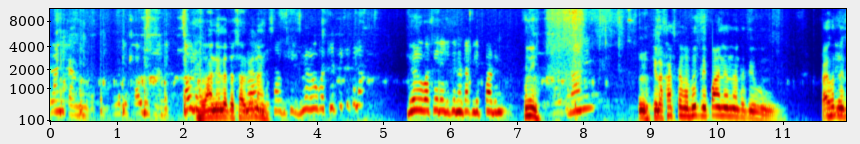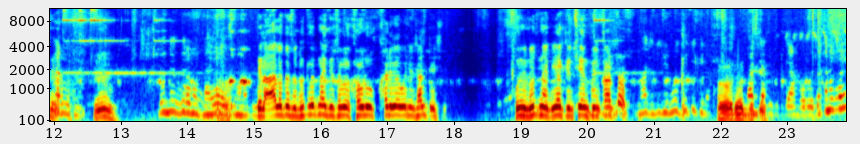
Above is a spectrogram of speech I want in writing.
राणी काय म्हणतात सावली? राणीला तर सावली नाही. सावली भेळ उभा केली की तिला? भेळ उभा केलेली तिनं टाकली पाडून. कुणी? राणी? तिला खास खास धुतली पाण्यानं तर ती काय होत नाही तिला? हम्म. दोन दिवस गरम होत नाही हो, तिला आलं तसं धुतलंच नाही ते सगळं खडू खडव्यावणी झालते अशी. कुणी नाही एक शेण पिन काढतात माझी दिदी रोज तिला. हो रोज पाच देते जाती अंगावर रोज. असं नाही बाई.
